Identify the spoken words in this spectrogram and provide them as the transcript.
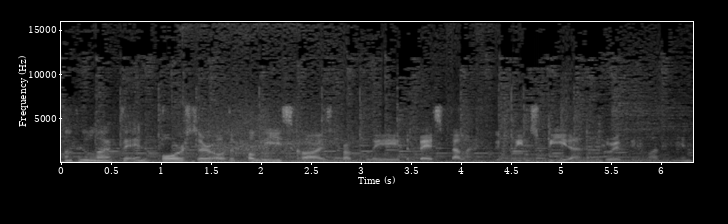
Something like the Enforcer or the Police car is probably the best balance between speed and grip in my opinion.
